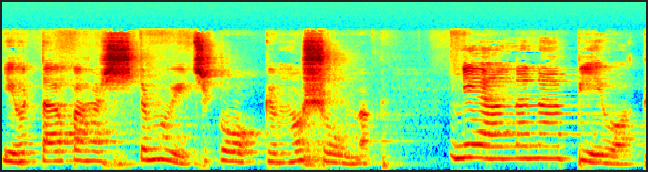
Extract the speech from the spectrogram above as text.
Yutapa hastamui chiko kemoshumak. Nianana piwak.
